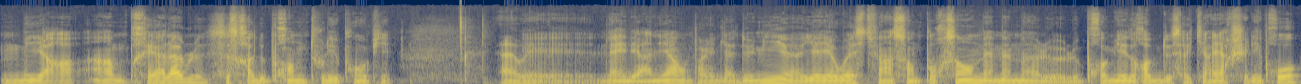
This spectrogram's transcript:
mais il y aura un préalable, ce sera de prendre tous les points au pied. Ah L'année dernière, on parlait de la demi, euh, Yaya West fait un 100%, mais même euh, le, premier drop de sa carrière chez les pros.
